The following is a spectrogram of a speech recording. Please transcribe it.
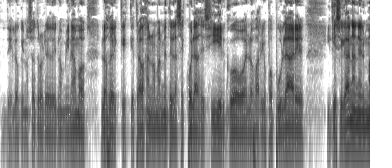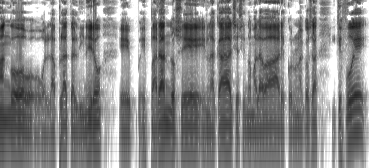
de lo que nosotros le denominamos los de, que, trabajan normalmente en las escuelas de circo, en los barrios populares, y que se ganan el mango o la plata, el dinero, eh, eh, parándose en la calle, haciendo malabares con una cosa, y que fue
